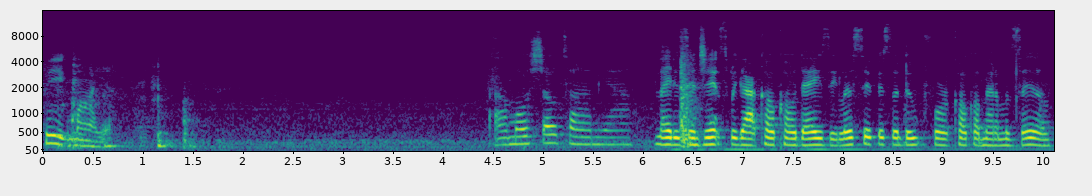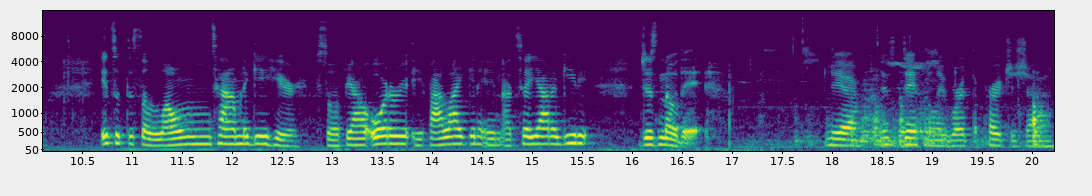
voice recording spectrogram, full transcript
big Maya. Almost showtime, y'all. Ladies and gents, we got Coco Daisy. Let's see if it's a dupe for Coco Mademoiselle. It took this a long time to get here. So if y'all order it, if I like it and I tell y'all to get it, just know that. Yeah, it's definitely worth the purchase, y'all.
